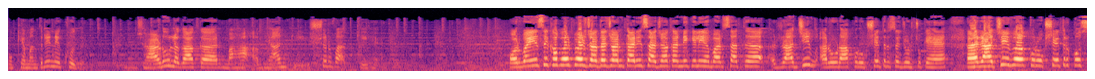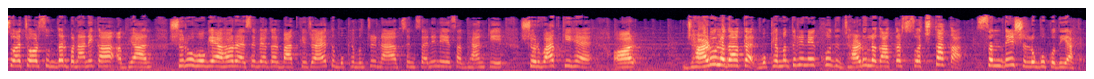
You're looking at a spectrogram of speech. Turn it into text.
मुख्यमंत्री ने खुद झाड़ू लगाकर महाअभियान की शुरुआत की है। और वहीं इसी खबर पर ज़्यादा जानकारी साझा करने के लिए हमारे साथ राजीव अरोड़ा कुरुक्षेत्र से जुड़ चुके हैं। राजीव, कुरुक्षेत्र को स्वच्छ और सुंदर बनाने का अभियान शुरू हो गया है और ऐसे में अगर बात की जाए तो मुख्यमंत्री नायब सिंह सैनी ने इस अभियान की शुरुआत की है और झाड़ू लगाकर, मुख्यमंत्री ने खुद झाड़ू लगाकर स्वच्छता का संदेश लोगों को दिया है।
